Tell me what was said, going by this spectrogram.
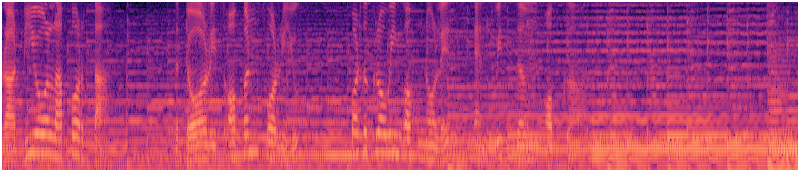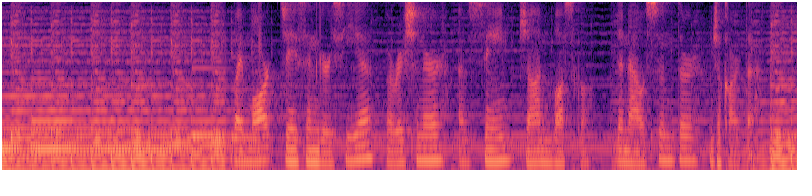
Radio La Porta. The door is open for you for the growing of knowledge and wisdom of God. by Mark Jason Garcia, parishioner of St. John Bosco, Danau Sunter, Jakarta.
